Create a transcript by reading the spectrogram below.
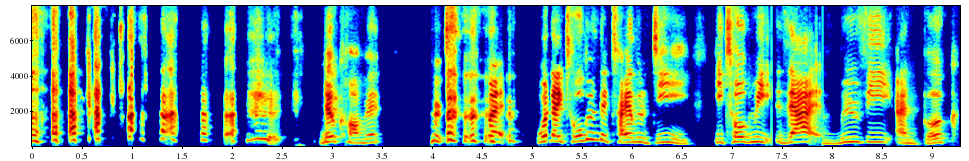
no comment. but when I told him that Tyler D, he told me that movie and book,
